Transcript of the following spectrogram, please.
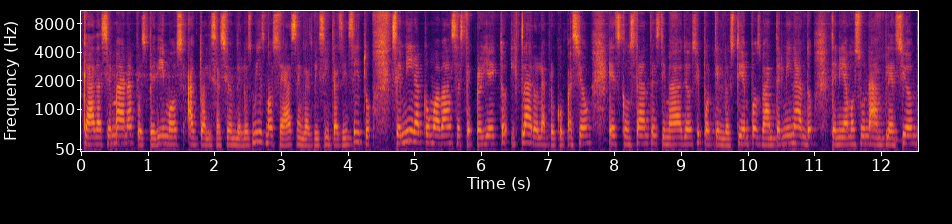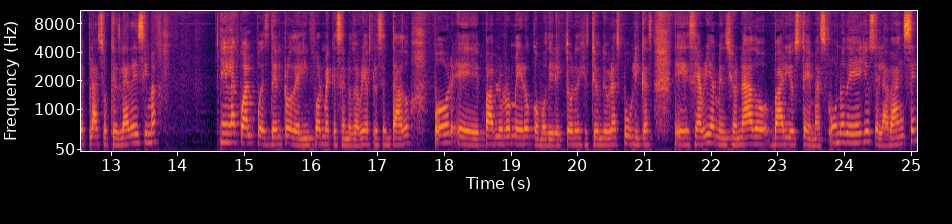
cada semana pues pedimos actualización de los mismos, se hacen las visitas in situ, se mira cómo avanza este proyecto y claro, la preocupación es constante, estimada Josie, porque los tiempos van terminando. Teníamos una amplia de plazo, que es la décima, en la cual pues dentro del informe que se nos habría presentado por eh, Pablo Romero como director de gestión de obras públicas eh, se habría mencionado varios temas. Uno de ellos el avance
